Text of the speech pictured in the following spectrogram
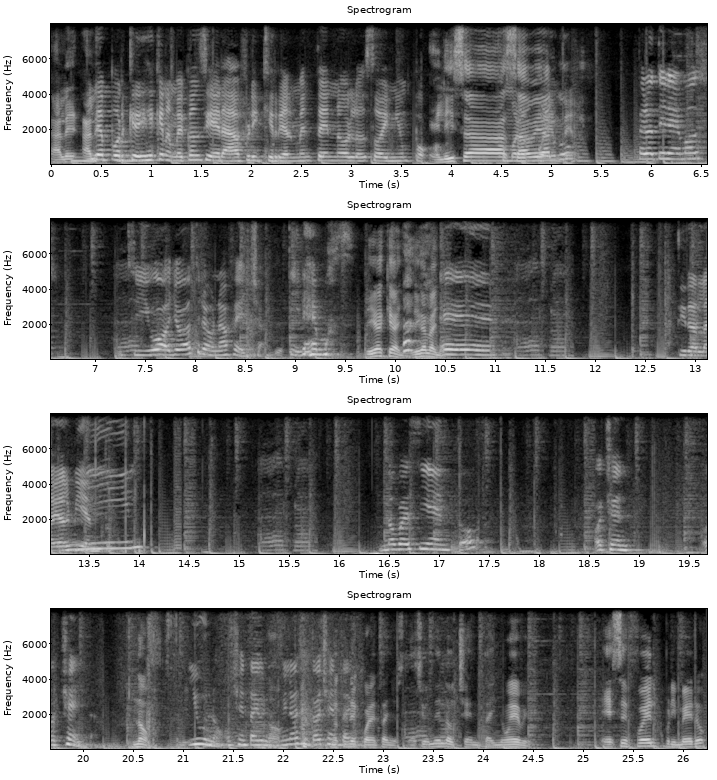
Ale- Ale- de por qué dije que no me consideraba friki. Realmente no lo soy ni un poco. Elisa, ¿sabe algo? ver. Pero tiremos. Sí, voy- yo voy a tirar una fecha. Tiremos. Diga qué año, diga el año. Eh, Tirarla ahí al viento. Mil novecientos ochenta, ochenta No, y uno, 81, no, no 1981. tiene 40 años, nació en el 89. Ese fue el primero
